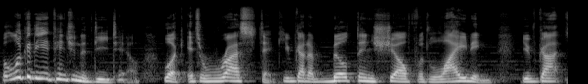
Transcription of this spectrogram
But look at the attention to detail. Look, it's rustic. You've got a built-in shelf with lighting. You've got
